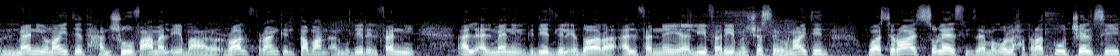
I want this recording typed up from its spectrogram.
المان يونايتد. هنشوف عمل إيه مع رالف رانجنيك طبعا المدير الفني الألماني الجديد للإدارة الفنية لفريق مانشستر يونايتد. وصراع الثلاثي زي ما بقول لحضراتكم تشيلسي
